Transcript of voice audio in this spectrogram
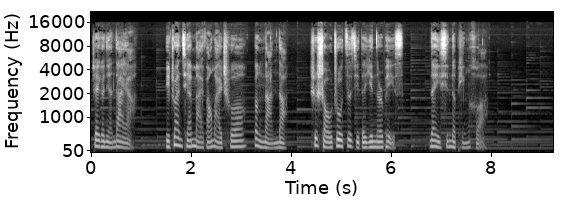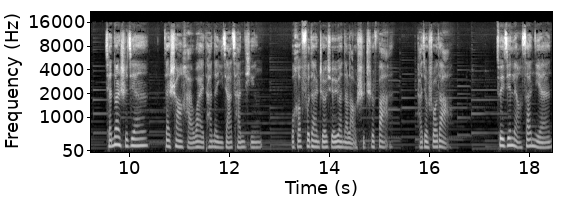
这个年代呀，比赚钱买房买车更难的是守住自己的 inner peace，内心的平和。前段时间在上海外滩的一家餐厅，我和复旦哲学院的老师吃饭，他就说道：“最近两三年，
